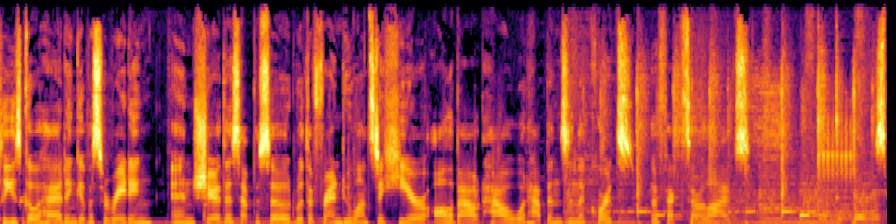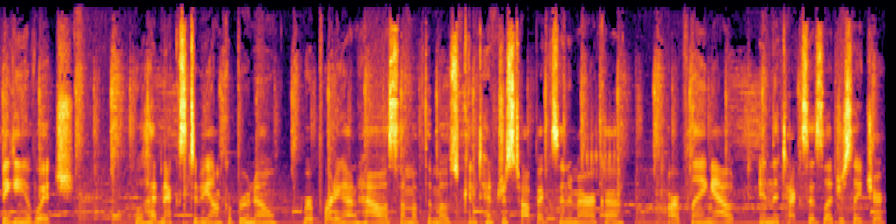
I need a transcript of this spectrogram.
please go ahead and give us a rating and share this episode with a friend who wants to hear all about how what happens in the courts affects our lives. Speaking of which, we'll head next to Bianca Bruno, reporting on how some of the most contentious topics in America are playing out in the Texas legislature.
